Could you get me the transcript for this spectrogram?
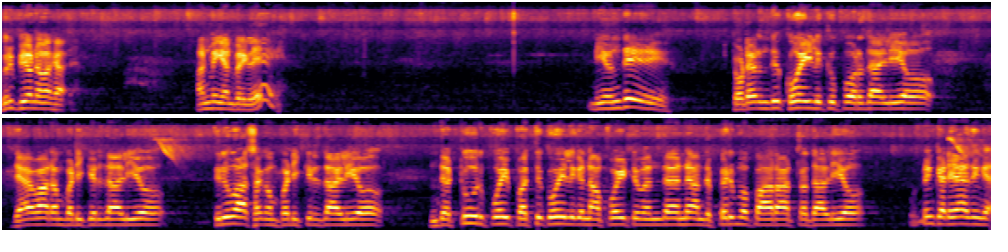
குருப்பியோ நமக. ஆன்மீக அன்பர்களே நீ வந்து தொடர்ந்து கோயிலுக்கு போகிறதாலேயோ தேவாரம் படிக்கிறதாலேயோ திருவாசகம் படிக்கிறதாலேயோ இந்த டூர் போய் பத்து கோயிலுக்கு நான் போயிட்டு வந்தேன்னு அந்த பெருமை பாராட்டுறதாலேயோ ஒன்றும் கிடையாதுங்க.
